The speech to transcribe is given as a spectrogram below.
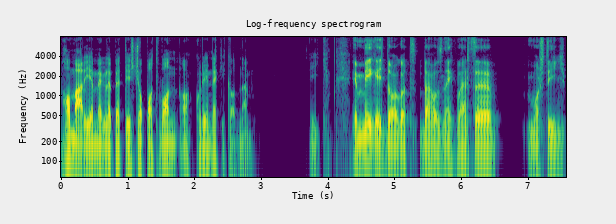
ha már ilyen meglepetés csapat van, akkor én nekik adnám. Így. Én még egy dolgot behoznék, mert most így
